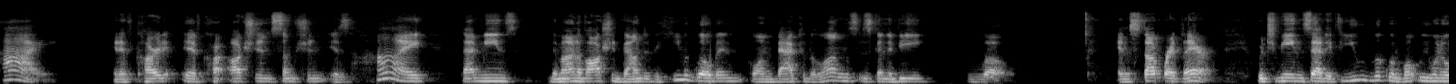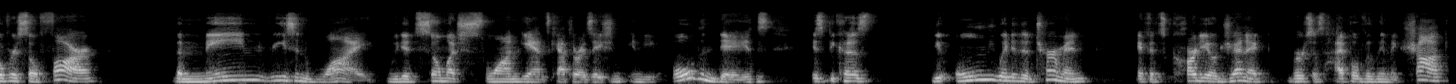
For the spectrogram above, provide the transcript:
high. And if, card- if car- oxygen consumption is high, that means the amount of oxygen bound to the hemoglobin going back to the lungs is going to be low. And stop right there, which means that if you look at what we went over so far, the main reason why we did so much Swan-Ganz catheterization in the olden days is because the only way to determine if it's cardiogenic versus hypovolemic shock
